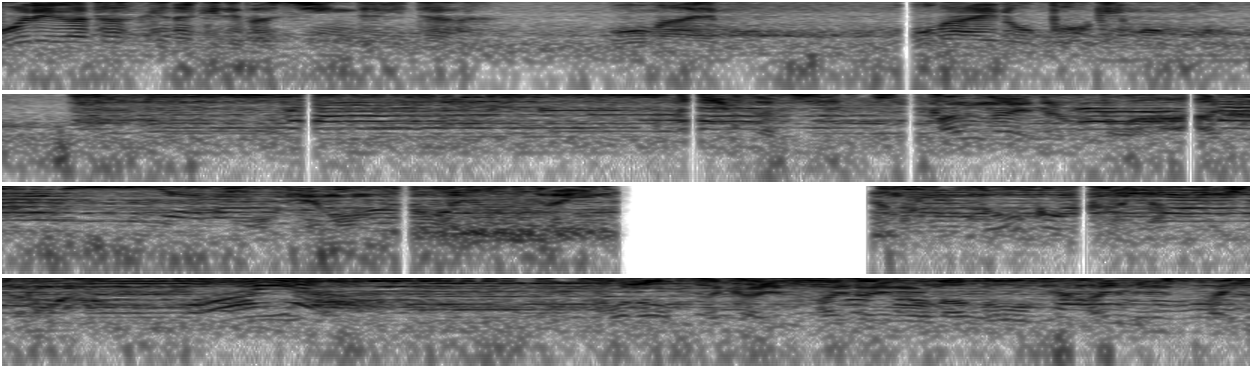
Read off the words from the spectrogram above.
俺が助けなければ死んでいた。お前も。お前のポケモンも。君たち考えたことはある？ポケモンとは一体どこからやってきたのか？この世界最大の謎を解明したい。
